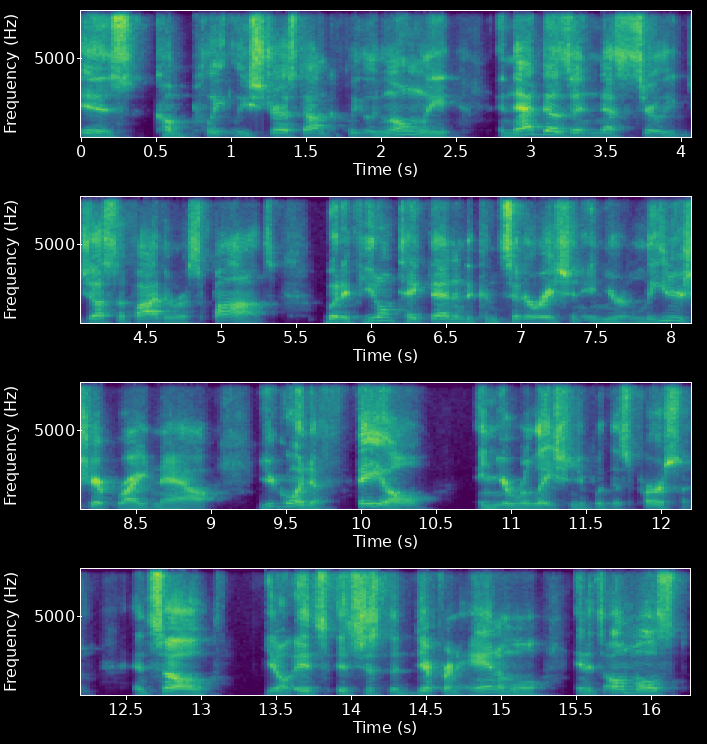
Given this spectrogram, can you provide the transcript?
is completely stressed out and completely lonely. And that doesn't necessarily justify the response. But if you don't take that into consideration in your leadership right now, you're going to fail in your relationship with this person. And so, you know, it's it's just a different animal and it's almost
